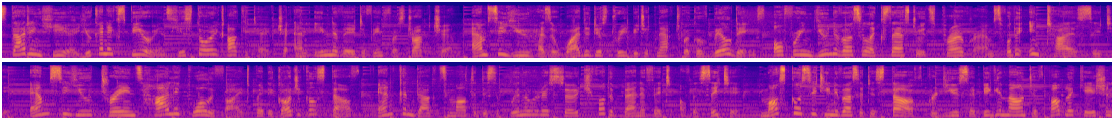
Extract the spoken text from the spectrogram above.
Studying here, you can experience historic architecture and innovative infrastructure. MCU has a widely distributed network of buildings, offering universal access to its programs for the entire city. MCU trains highly qualified pedagogical staff and conducts multidisciplinary research for the benefit of the city. Moscow City University staff produce a big amount of publication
